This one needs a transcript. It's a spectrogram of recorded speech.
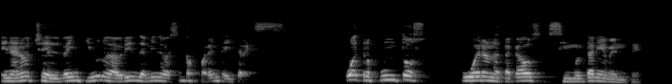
en la noche del 21 de abril de 1943. Cuatro puntos fueron atacados simultáneamente,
